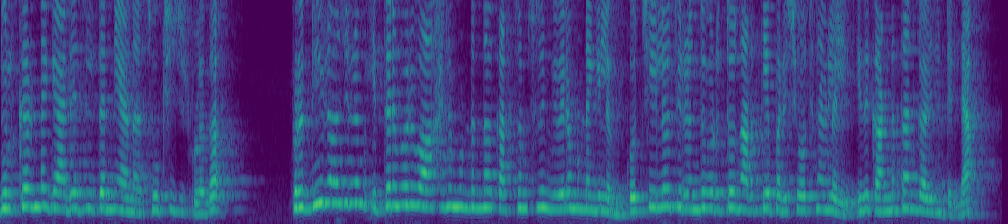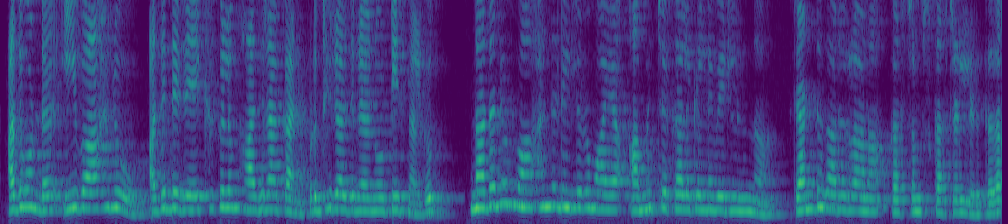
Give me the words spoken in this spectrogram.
ദുൽഖറിന്റെ ഗാരേജിൽ തന്നെയാണ് സൂക്ഷിച്ചിട്ടുള്ളത്. പൃഥ്വിരാജിനും ഇത്തരമൊരു വാഹനമുണ്ടെന്ന് കസ്റ്റംസിന് വിവരമുണ്ടെങ്കിലും കൊച്ചിയിലോ തിരുവനന്തപുരത്തോ നടത്തിയ പരിശോധനകളിൽ ഇത് കണ്ടെത്താൻ കഴിഞ്ഞിട്ടില്ല. അതുകൊണ്ട് ഈ വാഹനവും അതിന്റെ രേഖകളും ഹാജരാക്കാൻ പൃഥ്വിരാജിന് നോട്ടീസ് നൽകും. നടനും വാഹന ഡീലറുമായ അമിത് ചക്കാലക്കലിന്റെ വീട്ടിൽ നിന്ന് രണ്ട് കാറുകളാണ് കസ്റ്റംസ് കസ്റ്റഡിയിലെടുത്തത്.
